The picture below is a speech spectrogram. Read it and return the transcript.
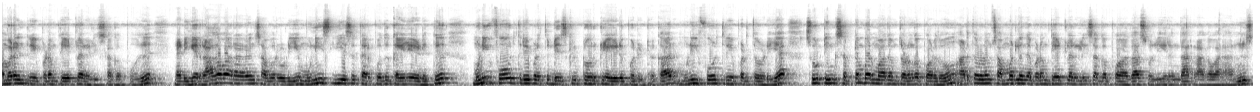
அமரன் திரைப்படம் தேட்டரில் ரிலீஸ் ஆக போகுது. நடிகர் ராகவா ராரன்ஸ் அவருடைய முனி சீரியஸை தற்போது கையில் எடுத்து முனி ஃபோர் திரைப்படத்துடைய ஸ்கிரிப்ட் ஒர்க்கில் ஈடுபட்டு இருக்கார் முனி ஃபோர் திரைப்படத்துடைய ஷூட்டிங் செப்டம்பர் மாதம் தொடங்க போகிறதும் அடுத்த வருடம் சம்மரில் இந்த படம் தேட்டரில் ரிலீஸ் ஆக போகிறதா சொல்லியிருந்தார் ராகவா ராரன்ஸ்.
